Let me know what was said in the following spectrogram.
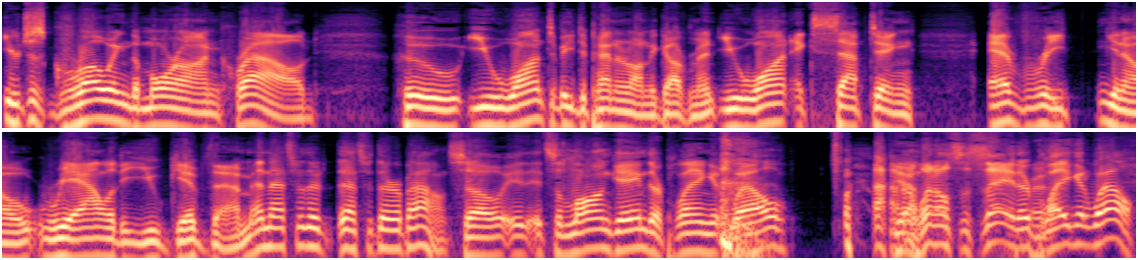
you're just growing the moron crowd, who you want to be dependent on the government. You want accepting every you know reality you give them, and that's what they're that's what they're about. So it, it's a long game. They're playing it well. I don't know what else to say. They're Right. playing it well.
